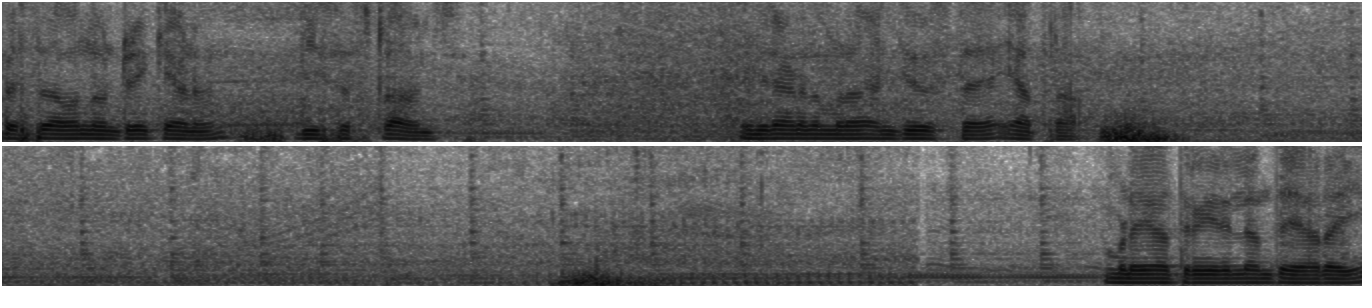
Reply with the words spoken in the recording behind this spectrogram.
ബസ് വന്നുകൊണ്ടിരിക്കുകയാണ്. Jesus travels. ഇതിലാണ് നമ്മുടെ അഞ്ച് ദിവസത്തെ യാത്ര. നമ്മുടെ യാത്രികരെല്ലാം തയ്യാറായി.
